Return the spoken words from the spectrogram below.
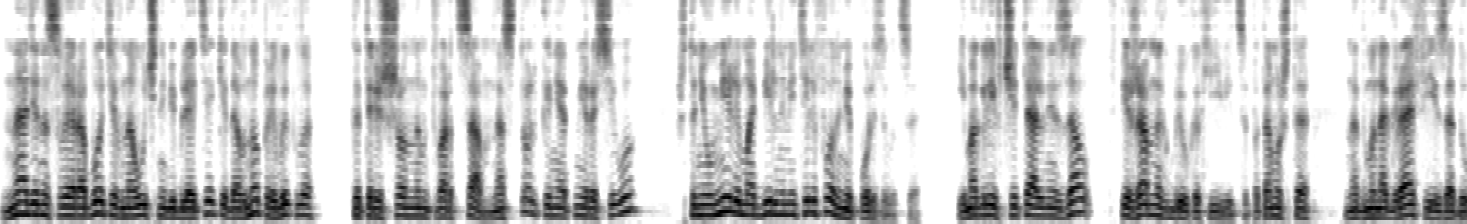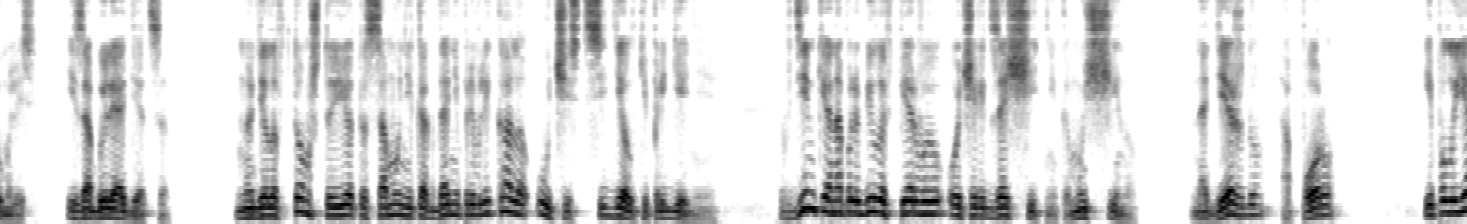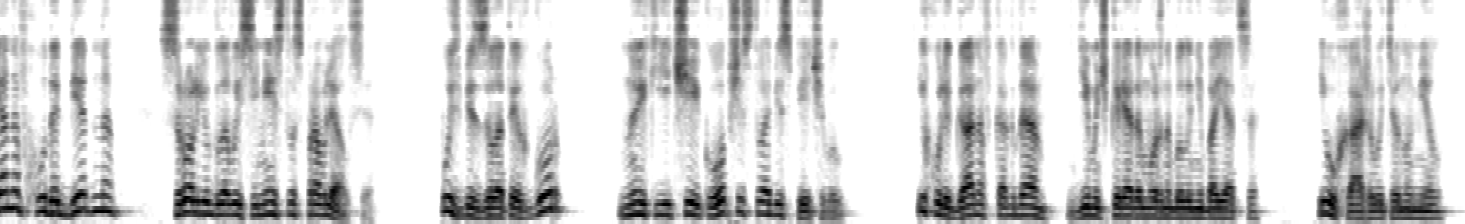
Надя на своей работе в научной библиотеке давно привыкла к отрешенным творцам, настолько не от мира сего, что не умели мобильными телефонами пользоваться и могли в читальный зал в пижамных брюках явиться, потому что над монографией задумались и забыли одеться. Но дело в том, что ее-то саму никогда не привлекала участь сиделки при гении. В Димке она полюбила в первую очередь защитника, мужчину, надежду, опору, и Полуянов худо-бедно с ролью главы семейства справлялся. Пусть без золотых гор, но их ячейку общества обеспечивал. и хулиганов, когда Димочка рядом можно было не бояться, и ухаживать он умел —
